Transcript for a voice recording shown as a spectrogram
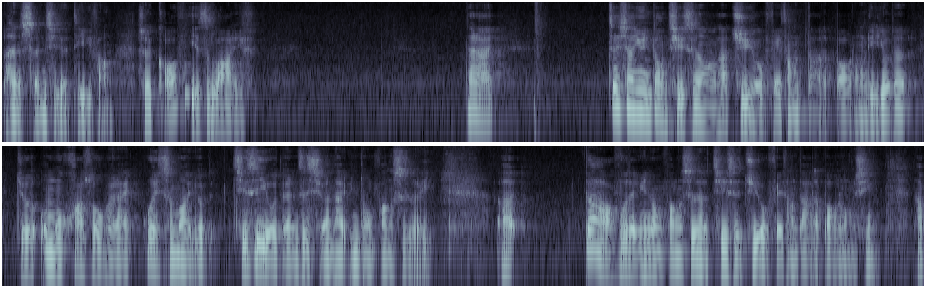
很神奇的地方。所以 golf is life。再来，这项运动其实哦，它具有非常大的包容力，有的。就我们话说回来，为什么有的其实有的人是喜欢他运动方式而已，呃，高尔夫的运动方式呢，其实具有非常大的包容性。它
